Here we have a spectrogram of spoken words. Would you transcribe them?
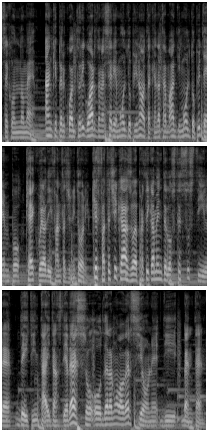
secondo me, anche per quanto riguarda una serie molto più nota che è andata avanti molto più tempo, che è quella dei Fantagenitori. Che fateci caso è praticamente lo stesso stile dei Teen Titans di adesso o della nuova versione di Ben 10.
